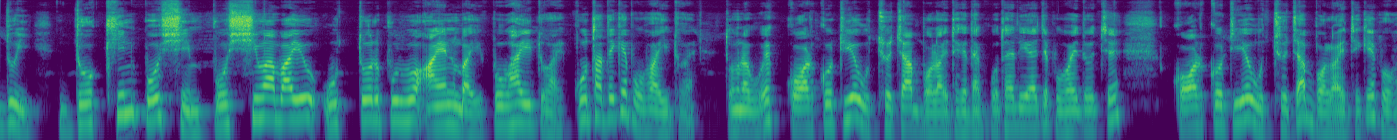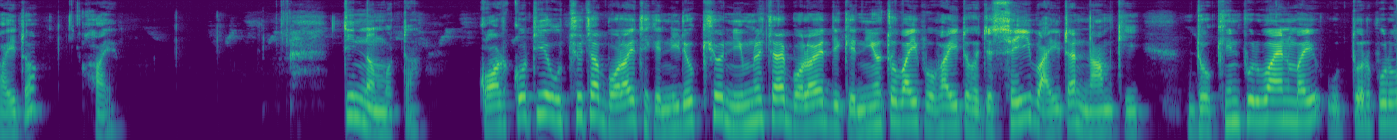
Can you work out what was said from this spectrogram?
দুই, দক্ষিণ, পশ্চিম, পশ্চিমা বায়ু, উত্তর, পূর্ব আয়ন বায়ু প্রবাহিত হয়। কোথা থেকে প্রবাহিত হয়? তোমরা বলবে, কর্কটীয় উচ্চচাপ বলয় থেকে। দেখ, কোথায় দেওয়া আছে? প্রবাহিত হচ্ছে কর্কটীয় উচ্চচাপ বলয় থেকে প্রবাহিত হয়। তিন নম্বরটা। কর্কটীয় উচ্চচাপ বলয় থেকে নিরক্ষীয় নিম্নচাপ বলয়ের দিকে নিয়ত বায়ু প্রবাহিত হচ্ছে। সেই বায়ুটার নাম কি? দক্ষিণ পূর্ব আয়ন বায়ু, উত্তর পূর্ব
